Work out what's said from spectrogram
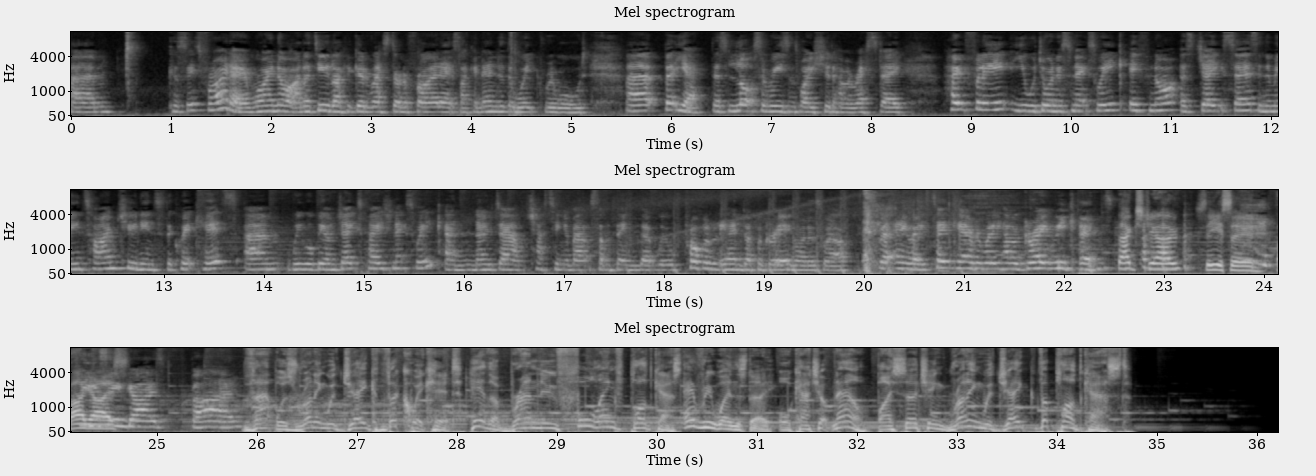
because it's Friday, and why not? And I do like a good rest on a Friday. It's like an end of the week reward. Uh, but yeah, there's lots of reasons why you should have a rest day. Hopefully, you will join us next week. If not, as Jake says, in the meantime, tune in to the quick hits. Um, we will be on Jake's page next week and no doubt chatting about something that we'll probably end up agreeing on as well. But anyway, take care, everybody. Have a great weekend. Thanks, Joe. See you soon. Bye, See guys. you soon, guys. Bye. That was Running with Jake, the quick hit. Hear the brand new full length podcast every Wednesday, or catch up now by searching Running with Jake, the podcast.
